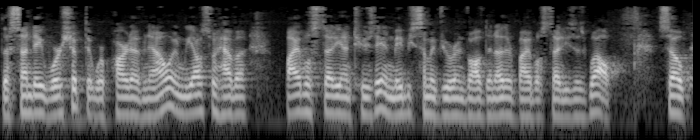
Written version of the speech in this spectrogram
the Sunday worship that we're part of now and we also have a Bible study on Tuesday and maybe some of you are involved in other Bible studies as well. So,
